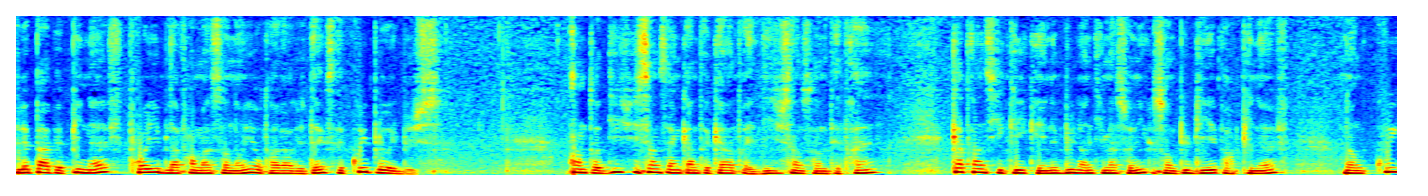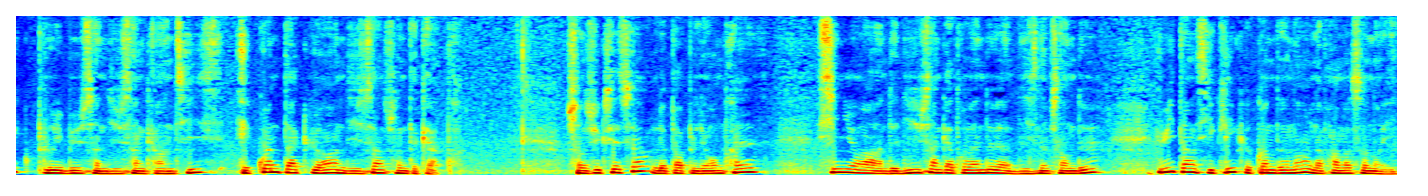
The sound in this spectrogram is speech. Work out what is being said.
Le pape Pie IX prohibe la franc-maçonnerie au travers du texte Qui pluribus. Entre 1854 et 1873, quatre encycliques et une bulle antimaçonnique sont publiées par Pie IX, dont Quic Pluribus en 1846 et Quanta Cura en 1864. Son successeur, le pape Léon XIII, signera de 1882 à 1902 huit encycliques condamnant la franc-maçonnerie.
